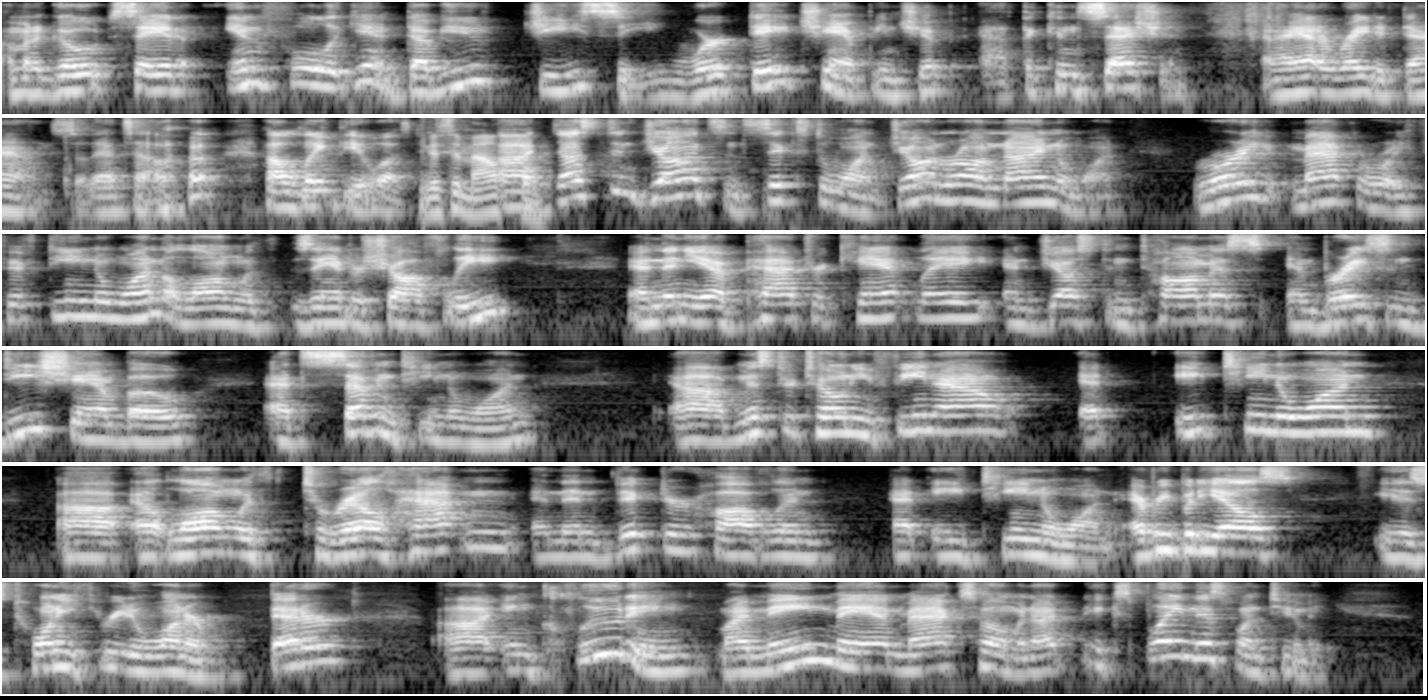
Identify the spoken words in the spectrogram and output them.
I'm going to go say it in full again WGC Workday Championship at the concession. And I had to write it down. So that's how, how lengthy it was. It's a mouthful. Uh, Dustin Johnson, 6 to 1. Jon Rahm, 9 to 1. Rory McIlroy, 15 to 1, along with Xander Schauffele. And then you have Patrick Cantlay and Justin Thomas and Bryson DeChambeau at 17 to 1. Uh, Mr. Tony Finau at 18 to 1, uh, along with Tyrrell Hatton and then Viktor Hovland at 18 to 1. Everybody else is 23 to 1 or better, uh, including my main man, Max Homa. I explain this one to me.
